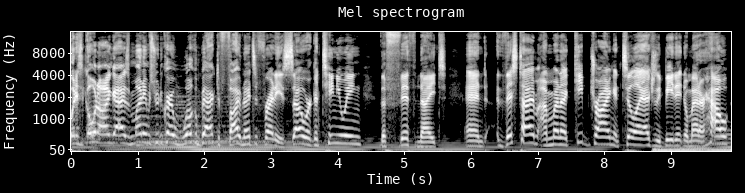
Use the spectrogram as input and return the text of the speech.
What is going on, guys? My name is SpooDie Cry. Welcome back to Five Nights at Freddy's. So we're continuing the fifth night, and this time I'm gonna keep trying until I actually beat it. No matter how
